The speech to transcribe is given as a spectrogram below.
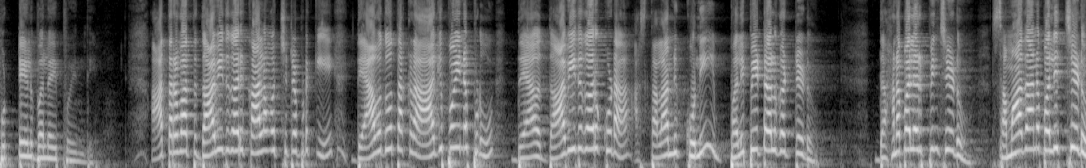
పొట్టేలు బలైపోయింది. ఆ తర్వాత దావీదు గారి కాలం వచ్చేటప్పటికి దేవదూత అక్కడ ఆగిపోయినప్పుడు దే దావీదు గారు కూడా ఆ స్థలాన్ని కొని బలిపీఠాలు కట్టాడు. దహన బలి అర్పించాడు సమాధాన బలిచ్చాడు.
